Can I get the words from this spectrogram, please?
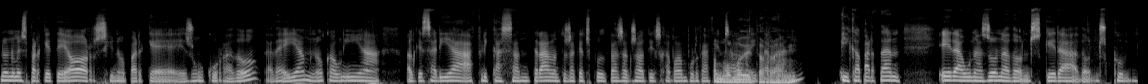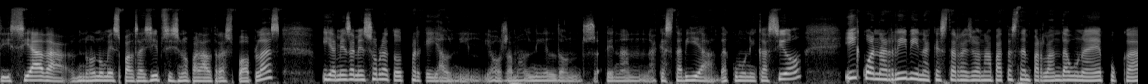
no només perquè té or, sinó perquè és un corredor, que dèiem, no? que unia el que seria Àfrica Central amb tots aquests productes exòtics que poden portar fins al Mediterrani. Mediterrani i que, per tant, era una zona doncs, que era doncs, codiciada no només pels egipcis, sinó per altres pobles, i a més a més, sobretot, perquè hi ha el Nil. Llavors, amb el Nil doncs, tenen aquesta via de comunicació, i quan arribin a aquesta regió de Napat estem parlant d'una època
